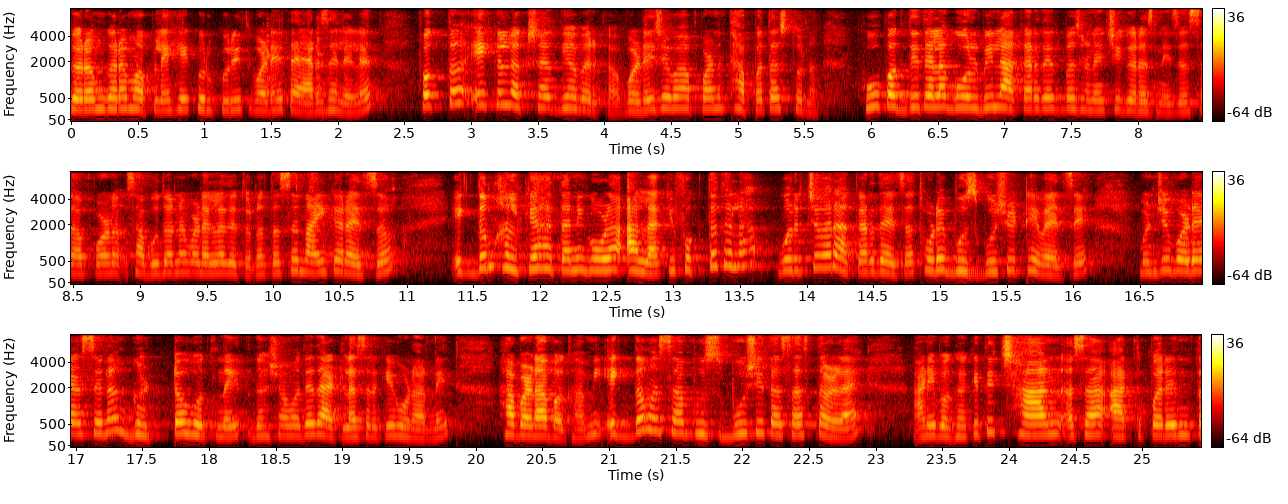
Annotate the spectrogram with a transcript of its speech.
गरम गरम आपले हे कुरकुरीत वडे तयार झालेले आहेत. फक्त एक लक्षात घ्या बरं का वडे जेव्हा आपण थापत असतो ना खूप अगदी त्याला गोलबिल आकार देत बसण्याची गरज नाही. जसं आपण साबुदाणा वड्याला देतो ना तसं नाही करायचं. एकदम हलक्या हाताने गोळा आला की फक्त त्याला वरच्यावर आकार द्यायचा थोडे भुसभुशीत ठेवायचे. म्हणजे वडे असे ना घट्ट होत नाहीत घशामध्ये दाटल्यासारखे होणार नाहीत. हा वडा बघा मी एकदम असा भुसभुशीत असाच तळला आहे आणि बघा किती छान असा आतपर्यंत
